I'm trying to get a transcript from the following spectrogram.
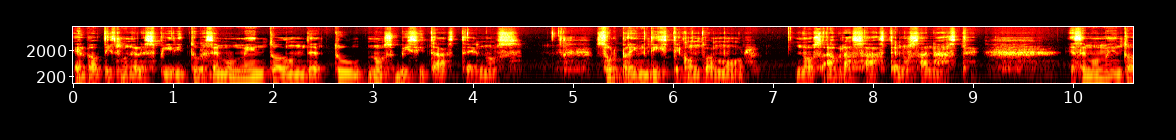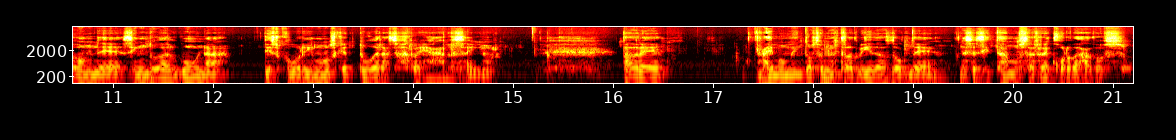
el bautismo en el Espíritu, ese momento donde tú nos visitaste, nos sorprendiste con tu amor, nos abrazaste, nos sanaste. Ese momento donde sin duda alguna descubrimos que tú eras real, Señor. Padre, hay momentos en nuestras vidas donde necesitamos ser recordados.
